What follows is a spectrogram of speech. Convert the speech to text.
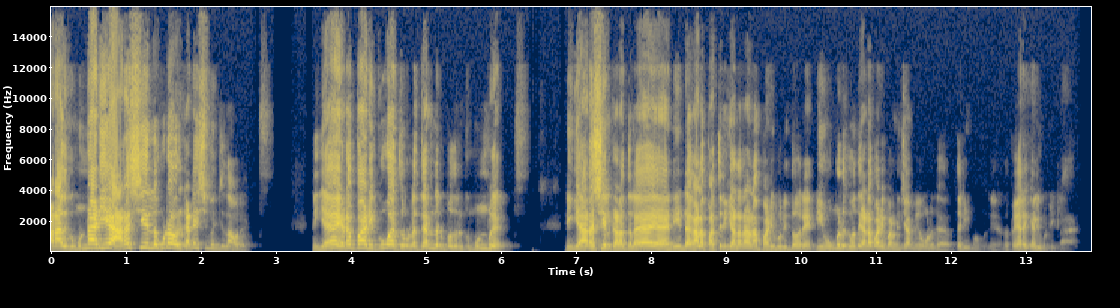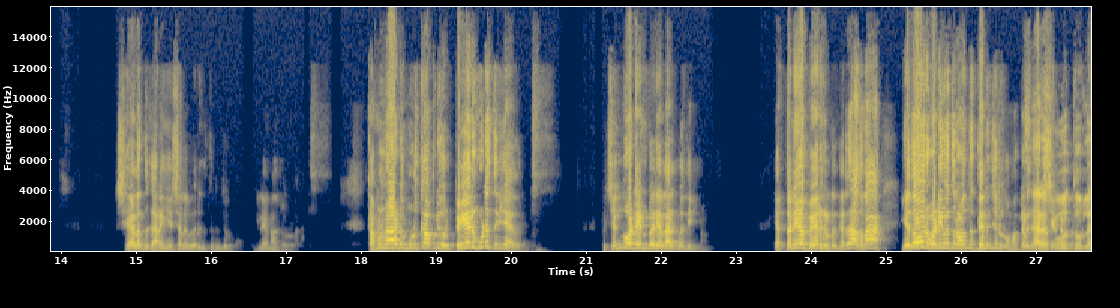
ஆனால் அதுக்கு முன்னாடியே அரசியலில் கூட அவர் கடைசி பெஞ்சு தான் அவர். நீங்கள் எடப்பாடி கூவாத்தூரில் தேர்ந்தெடுப்பதற்கு முன்பு நீங்கள் அரசியல் களத்தில் நீண்ட கால பத்திரிகையாளரெல்லாம் பணிபுரிந்தவர். நீ உங்களுக்கு வந்து எடப்பாடி பழனிசாமி உங்களுக்கு தெரியுமா? உங்களுக்கு அந்த பெயரை கேள்விப்பட்டீங்களா? சேலத்துக்காரங்க சில பேருக்கு தெரிஞ்சிருக்கும். இல்லையே நான் சொல்லலை. தமிழ்நாடு முழுக்க அப்படி ஒரு பெயர் கூட தெரியாது. இப்ப செங்கோட்டையன் பேர் எல்லாருக்குமே தெரியும். எத்தனையோ பெயர்கள் இருக்கிறது. அதெல்லாம் ஏதோ ஒரு வடிவத்துல வந்து தெரிஞ்சிருக்கும் மக்களுக்கு. கூவத்தூர்ல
